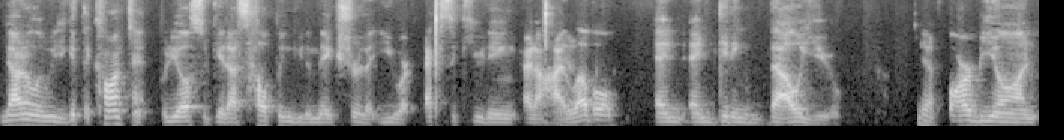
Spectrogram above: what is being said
not only will you get the content, but you also get us helping you to make sure that you are executing at a high yeah. level and and getting value yeah. far beyond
